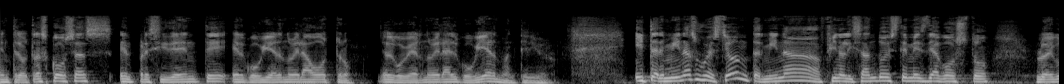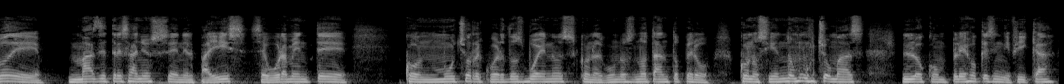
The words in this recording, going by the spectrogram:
Entre otras cosas, el presidente, el gobierno era otro. El gobierno era el gobierno anterior. Y termina su gestión, termina finalizando este mes de agosto, luego de más de tres años en el país, seguramente con muchos recuerdos buenos, con algunos no tanto, pero conociendo mucho más lo complejo que significa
